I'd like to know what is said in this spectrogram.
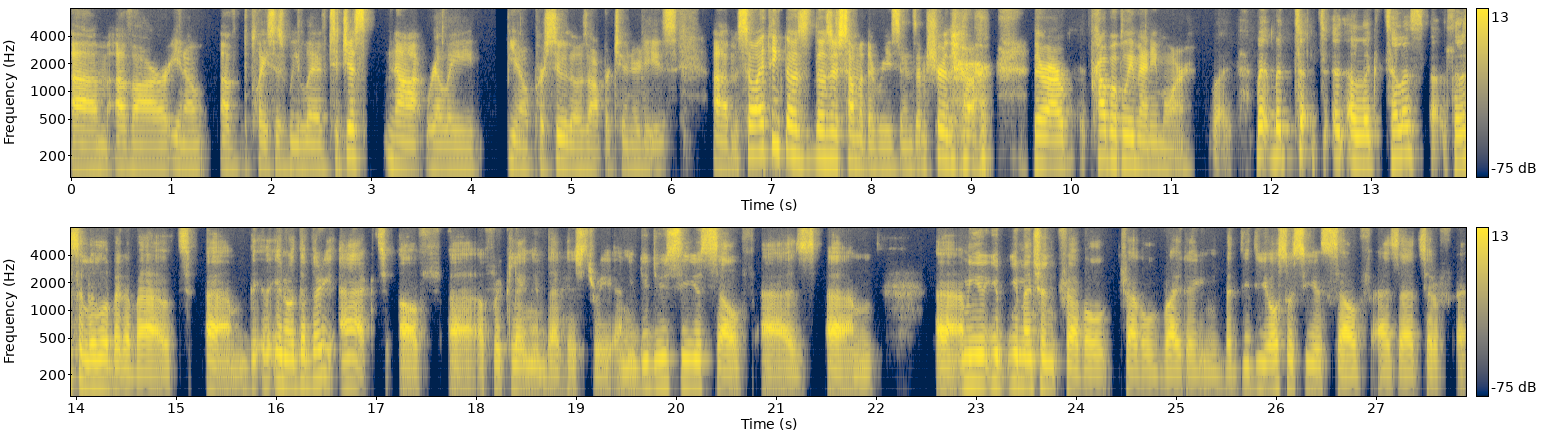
um, of our, you know, of the places we live, to just not really you know pursue those opportunities. Um, so i think those those are some of the reasons. I'm sure there are there are probably many more. Right. But but t- t- uh, like tell us uh, tell us a little bit about um, the, you know the very act of uh, of reclaiming that history. I mean did you see yourself as um, uh, I mean, you, you, you, mentioned travel travel writing, but did you also see yourself as a sort of uh,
